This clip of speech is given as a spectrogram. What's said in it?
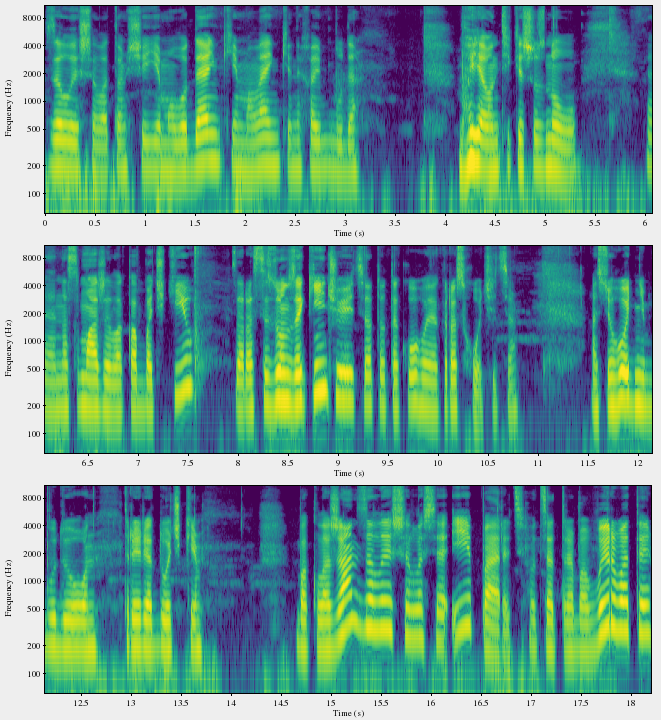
залишила. Там ще є молоденькі, маленькі, нехай буде. Бо я он тільки що знову е, насмажила кабачків. Зараз сезон закінчується, то такого якраз хочеться. А сьогодні буду он три рядочки баклажан залишилося і перець. Оце треба вирвати.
